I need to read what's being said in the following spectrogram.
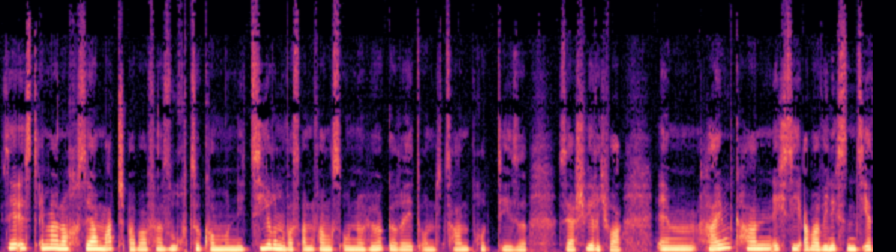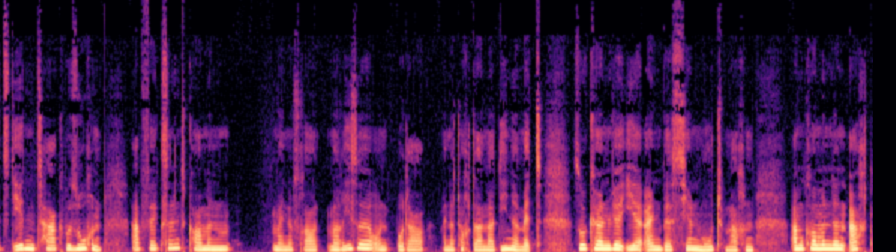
Sie ist immer noch sehr matt, aber versucht zu kommunizieren, was anfangs ohne Hörgerät und Zahnprothese sehr schwierig war. Im Heim kann ich sie aber wenigstens jetzt jeden Tag besuchen. Abwechselnd kommen meine Frau Marise und oder meine Tochter Nadine mit. So können wir ihr ein bisschen Mut machen. Am kommenden 8.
